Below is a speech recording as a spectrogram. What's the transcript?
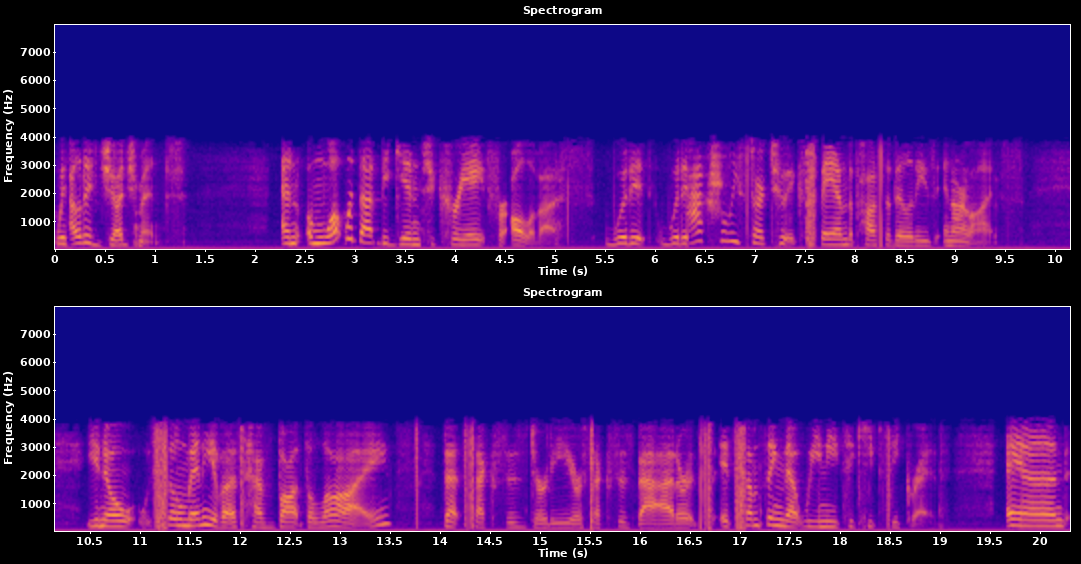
without a judgment? And, and what would that begin to create for all of us? would it would it actually start to expand the possibilities in our lives? You know, so many of us have bought the lie that sex is dirty or sex is bad or it's it's something that we need to keep secret. And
